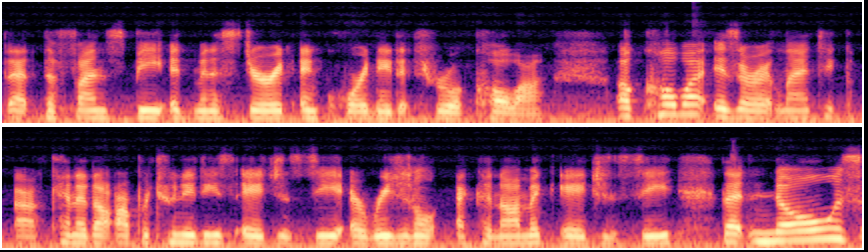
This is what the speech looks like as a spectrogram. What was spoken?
that the funds be administered and coordinated through ACOA. ACOA is our Atlantic uh, Canada Opportunities Agency, a regional economic agency that knows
